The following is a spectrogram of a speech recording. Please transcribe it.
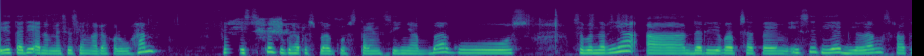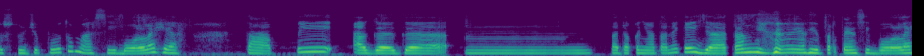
Jadi tadi anamnesis yang ada keluhan, fisiknya juga harus bagus, tensinya bagus. Sebenarnya uh, dari website PMI sih dia bilang 170 tuh masih boleh ya. Tapi agak-agak hmm, pada kenyataannya kayak jarang ya yang hipertensi boleh.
